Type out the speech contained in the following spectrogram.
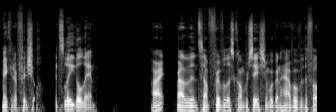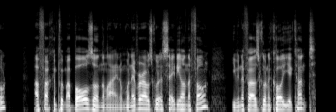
Make it official. It's legal then. All right? Rather than some frivolous conversation we're going to have over the phone. I'll fucking put my balls on the line. And whenever I was going to say to you on the phone, even if I was going to call you a cunt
